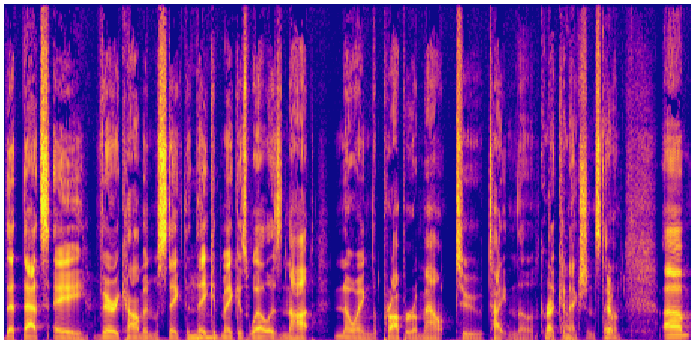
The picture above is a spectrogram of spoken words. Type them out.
that that's a very common mistake that mm-hmm. they could make as well, is not knowing the proper amount to tighten the, the connections down. Yep. Um,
